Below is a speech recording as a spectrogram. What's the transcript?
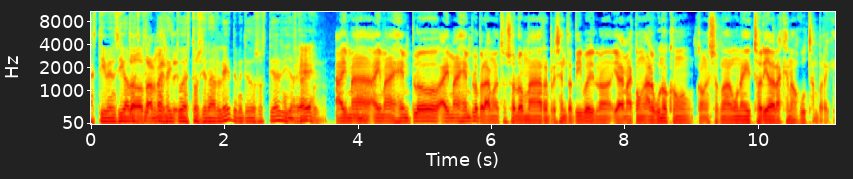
a Steven Seagal vas, vas Totalmente. a ir tú a extorsionarle, te mete dos hostias y ya está. pues. Hay más, hay más ejemplos, hay más ejemplos, pero vamos, estos son los más representativos y, lo- y además con algunos con, con eso, con algunas historias de las que nos gustan por aquí.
